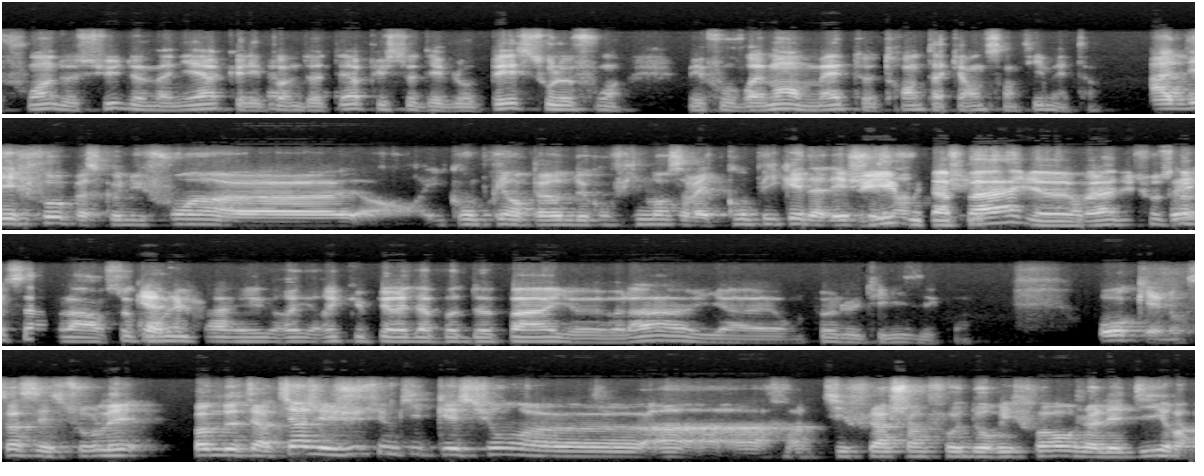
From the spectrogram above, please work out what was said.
foin dessus de manière que les pommes de terre puissent se développer sous le foin. Mais il faut vraiment en mettre 30 à 40 cm. À défaut, parce que du foin, euh, y compris en période de confinement, ça va être compliqué d'aller chez. Oui, ou de la paille, euh, voilà, des choses comme ça. Voilà. ceux qui ont récupéré de la botte de paille, euh, voilà, y a, on peut l'utiliser. Ok, donc ça c'est sur les pommes de terre. Tiens, j'ai juste une petite question, euh, un, petit flash info d'Orifort, j'allais dire.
